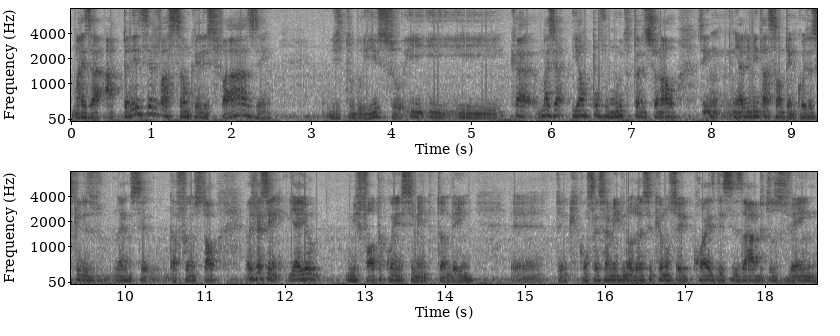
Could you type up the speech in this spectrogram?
mas a, a preservação que eles fazem de tudo isso e, e, e cara, mas é, é um povo muito tradicional. Sim, em alimentação tem coisas que eles, né, gafanhotos e tal. Eu acho que assim, e aí eu, me falta conhecimento também. É, tenho que confessar minha ignorância que eu não sei quais desses hábitos vêm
